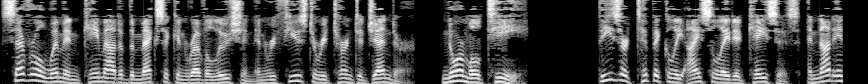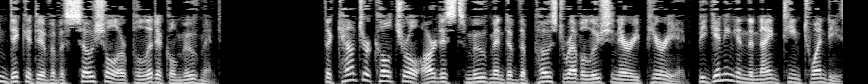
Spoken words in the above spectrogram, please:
Several women came out of the Mexican Revolution and refused to return to gender normality. These are typically isolated cases, and not indicative of a social or political movement. The countercultural artists' movement of the post-revolutionary period, beginning in the 1920s,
